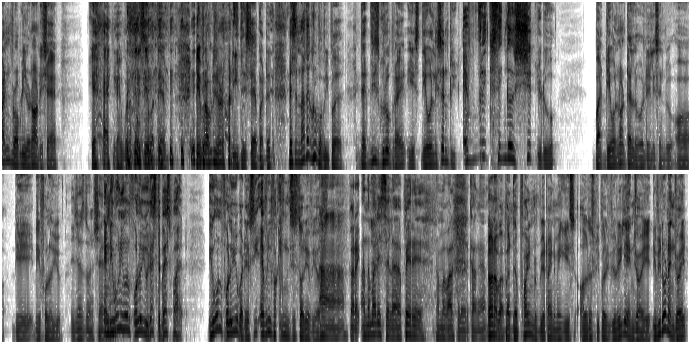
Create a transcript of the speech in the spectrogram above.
One probably don't know how to share. Okay, I, I've got nothing to say about them. They probably don't know how to hit the share button. There's another group of people. That this group, right, is they will listen to every single shit you do, but they will not tell the world they listen to or they, they follow you. You just don't share And it. they won't even follow you. That's the best part. They won't follow you, but they'll see every fucking Insta story of yours. கரெக்ட் அந்த மாதிரி சில பேர் நம்ம வாழ்க்கையில இருக்காங்க no, no, but, but the point that we're trying to make is all those people, if you really enjoy it, if you don't enjoy it,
